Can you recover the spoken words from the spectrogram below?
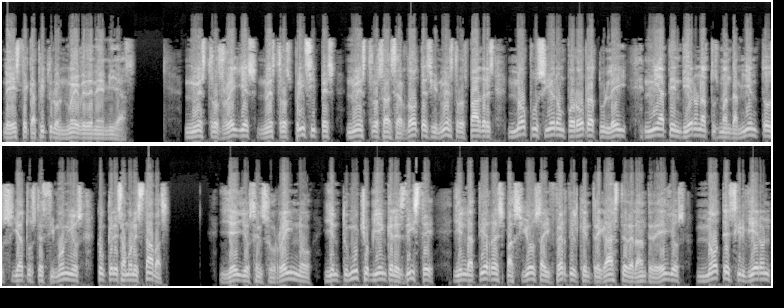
de este capítulo 9 de Nehemías nuestros reyes, nuestros príncipes, nuestros sacerdotes y nuestros padres no pusieron por obra tu ley, ni atendieron a tus mandamientos y a tus testimonios con que les amonestabas. Y ellos en su reino, y en tu mucho bien que les diste, y en la tierra espaciosa y fértil que entregaste delante de ellos, no te sirvieron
